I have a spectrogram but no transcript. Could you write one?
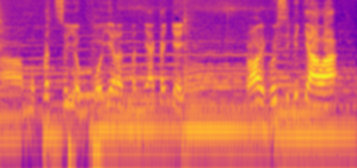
à, mục đích sử dụng của gia đình mình nha các anh chị rồi Huy xin kính chào ạ à.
